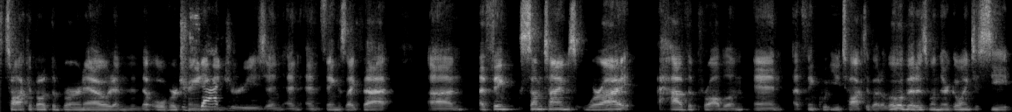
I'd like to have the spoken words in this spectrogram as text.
to talk about the burnout and the overtraining exactly. injuries and and and things like that. Um, I think sometimes where I have the problem, and I think what you talked about a little bit is when they're going to see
